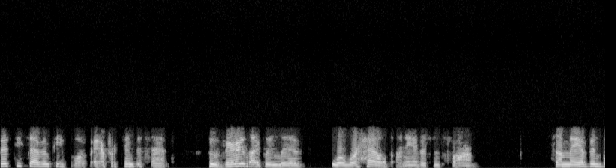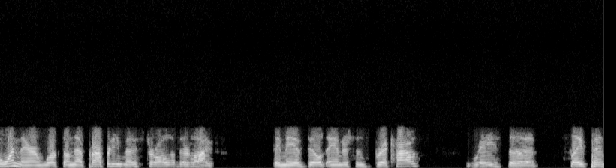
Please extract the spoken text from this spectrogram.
57 people of African descent who very likely lived or were held on Anderson's farm. Some may have been born there and worked on that property most or all of their life. They may have built Anderson's brick house, raised the slave pen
